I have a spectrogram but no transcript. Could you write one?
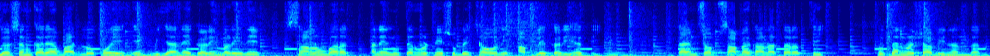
દર્શન કર્યા બાદ લોકોએ એકબીજાને ગળી મળીને સાલ અને નૂતન વર્ષની શુભેચ્છાઓની આપલે કરી હતી. ટાઈમ્સ ઓફ સાબરકાંઠા તરફથી નૂતન વર્ષાભિનંદન.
